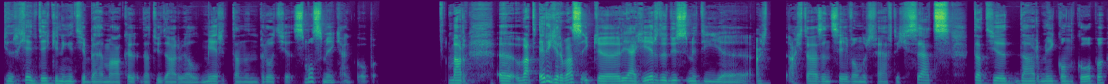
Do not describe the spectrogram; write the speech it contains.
er geen tekeningetje bij maken dat u daar wel meer dan een broodje smos mee kan kopen. Maar wat erger was, ik reageerde dus met die uh, 8750 sets dat je daarmee kon kopen.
